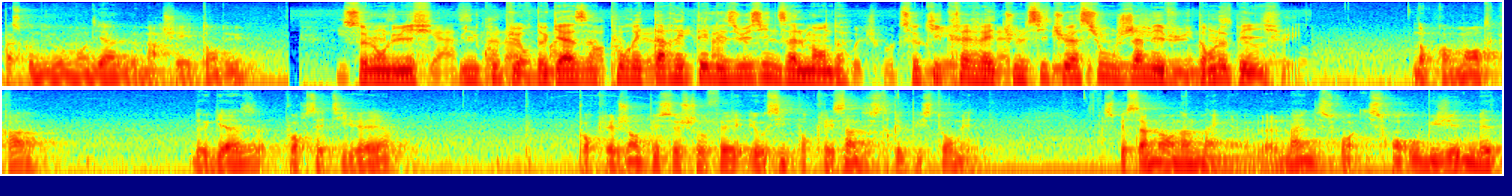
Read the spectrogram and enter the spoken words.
parce qu'au niveau mondial, le marché est tendu. Selon lui, une coupure de gaz pourrait arrêter les usines allemandes, ce qui créerait une situation jamais vue dans le pays. Donc on manquera de gaz pour cet hiver, pour que les gens puissent se chauffer et aussi pour que les industries puissent tourner. spécialement en Allemagne. L'Allemagne, ils seront, ils seront obligés de mettre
